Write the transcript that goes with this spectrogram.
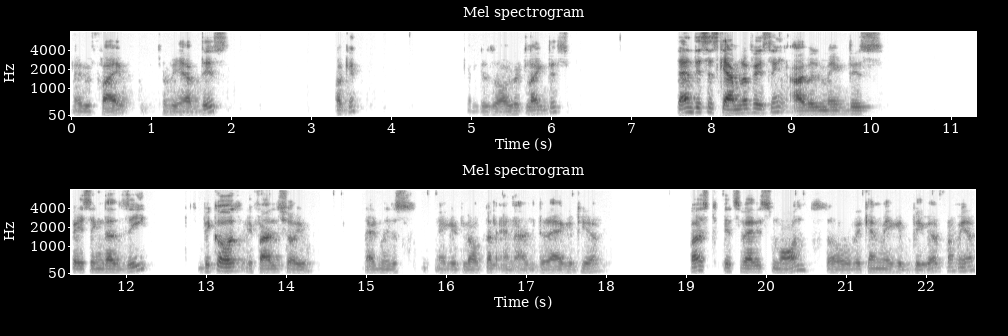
maybe 5 so we have this. Okay. And dissolve it like this. Then this is camera facing. I will make this facing the Z because if I'll show you let me just make it local and I'll drag it here. First it's very small so we can make it bigger from here.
